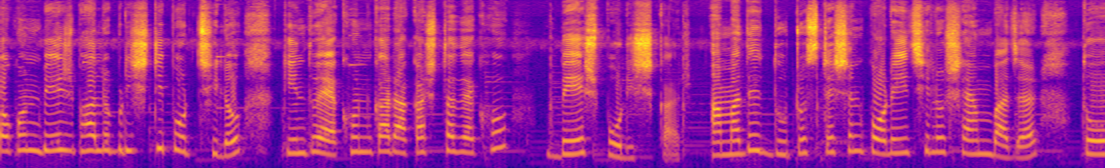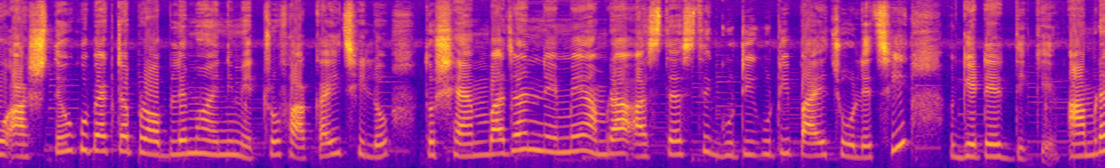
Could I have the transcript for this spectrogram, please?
তখন বেশ ভালো বৃষ্টি পড়ছিল কিন্তু এখনকার আকাশটা দেখো বেশ পরিষ্কার। আমাদের দুটো স্টেশন পরেই ছিল শ্যামবাজার, তো আসতেও খুব একটা প্রবলেম হয়নি মেট্রো ফাঁকাই ছিল। তো শ্যামবাজার নেমে আমরা আস্তে আস্তে গুটি গুটি পায়ে চলেছি গেটের দিকে। আমরা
